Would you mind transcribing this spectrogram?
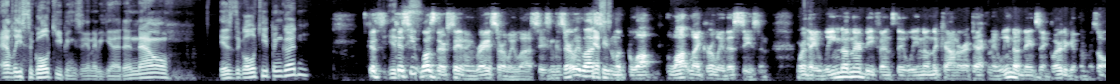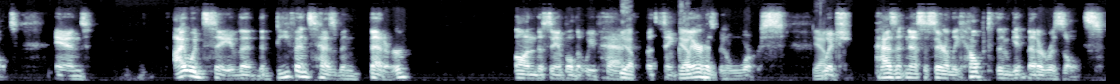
at least the goalkeeping is going to be good, and now is the goalkeeping good? Because he was their saving grace early last season. Because early last yes. season looked a lot, a lot like early this season, where they leaned on their defense, they leaned on the counter attack, and they leaned on Dayne St. Clair to get them results. And I would say that the defense has been better on the sample that we've had, yep. but St. Clair yep. has been worse, yep. which hasn't necessarily helped them get better results.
